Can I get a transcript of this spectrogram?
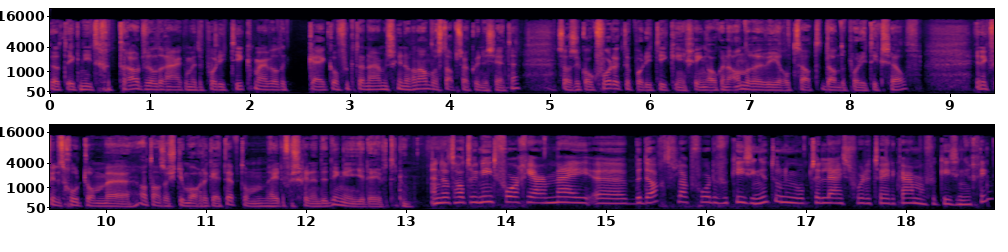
dat ik niet getrouwd wilde raken met de politiek... maar wilde kijken of ik daarna misschien nog een andere stap zou kunnen zetten. Zoals ik ook voordat ik de politiek inging... ook in een andere wereld zat dan de politiek zelf. En ik vind het goed om, uh, althans als je die mogelijkheid hebt... om hele verschillende dingen in je leven te doen. En dat had u niet vorig jaar mei uh, bedacht, vlak voor de verkiezingen... toen u op de lijst voor de Tweede Kamerverkiezingen ging?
